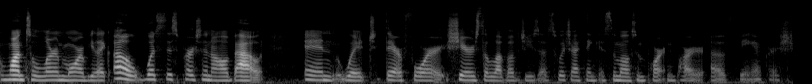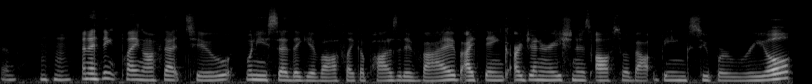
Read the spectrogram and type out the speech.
want to learn more, be like, oh, what's this person all about? and which therefore shares the love of Jesus, which I think is the most important part of being a Christian. Mm-hmm. And I think playing off that too, when you said they give off like a positive vibe, I think our generation is also about being super real.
